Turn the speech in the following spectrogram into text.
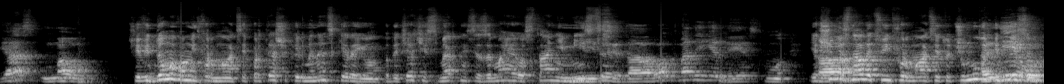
Я мав Чи відома вам інформація про те, що Кельменецький район по дитячій смертності займає останнє місце? місце, да. от в мене є лист. От. Якщо ви знали цю інформацію, то чому Та ви підписували?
